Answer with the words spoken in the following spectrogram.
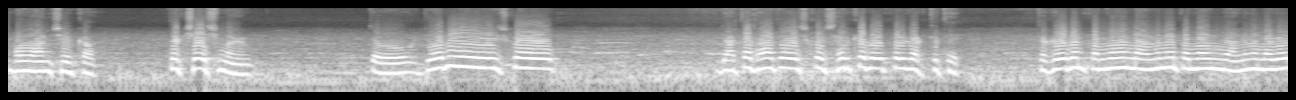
भगवान शिव का दक्षेश में तो जो भी इसको जाता था तो इसको सिर के ऊपर रखते थे। तकरीबन पंद्रह निन्यानवे पंद्रह निन्यानवे लगे।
